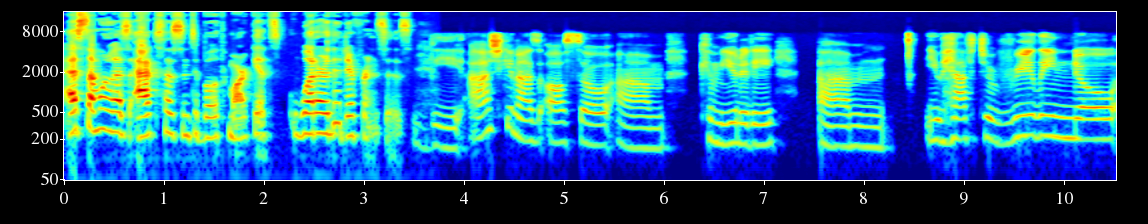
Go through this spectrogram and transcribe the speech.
as someone who has access into both markets what are the differences? The Ashkenaz also um, community um, you have to really know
